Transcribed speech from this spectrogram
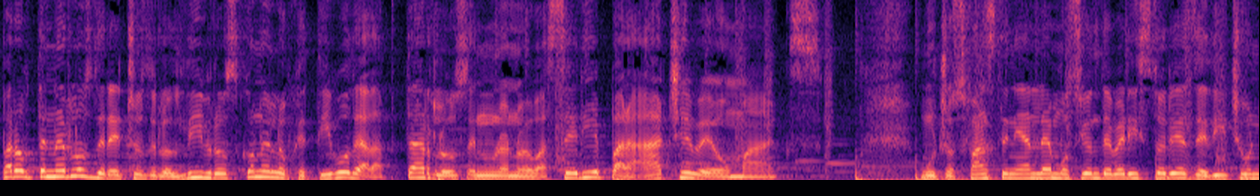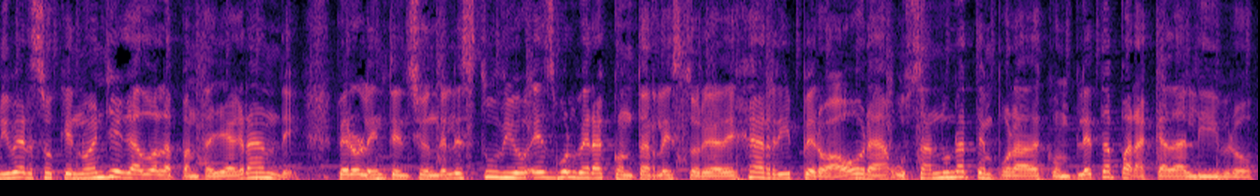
para obtener los derechos de los libros con el objetivo de adaptarlos en una nueva serie para HBO Max. Muchos fans tenían la emoción de ver historias de dicho universo que no han llegado a la pantalla grande, pero la intención del estudio es volver a contar la historia de Harry, pero ahora usando una temporada completa para cada libro,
